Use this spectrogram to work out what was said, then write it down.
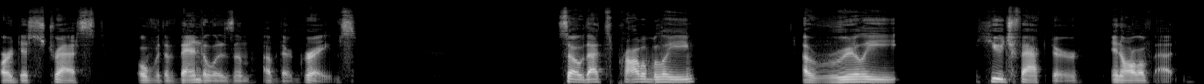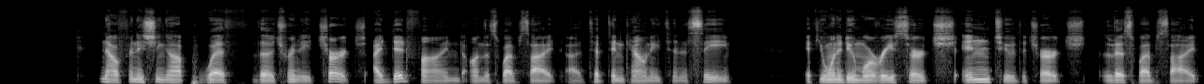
are distressed over the vandalism of their graves. So that's probably a really huge factor in all of that. Now, finishing up with the Trinity Church, I did find on this website, uh, Tipton County, Tennessee, if you want to do more research into the church, this website,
